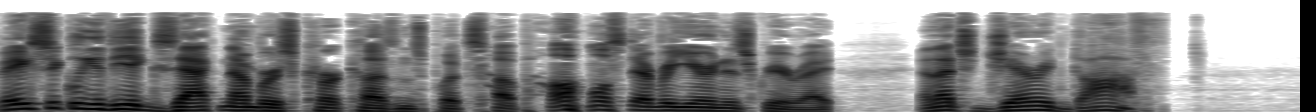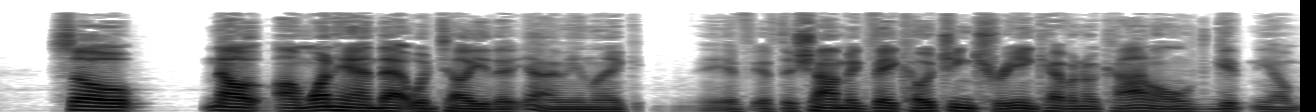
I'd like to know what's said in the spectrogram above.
Basically the exact numbers Kirk Cousins puts up almost every year in his career, right? And that's Jared Goff. So now, on one hand, that would tell you that, yeah, I mean, like if if the Sean McVay coaching tree and Kevin O'Connell get you know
